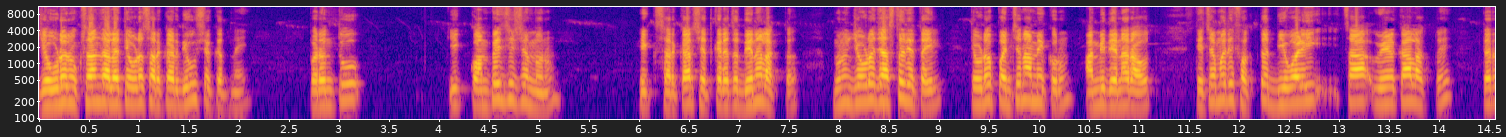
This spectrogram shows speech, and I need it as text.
जेवढं नुकसान झालं तेवढं सरकार देऊ शकत नाही. परंतु एक कॉम्पेन्सेशन म्हणून एक सरकार शेतकऱ्याचं देणं लागतं. म्हणून जेवढं जास्त देता येईल तेवढं पंचनामे करून आम्ही देणार आहोत. त्याच्यामध्ये फक्त दिवाळीचा वेळ का लागतोय? तर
